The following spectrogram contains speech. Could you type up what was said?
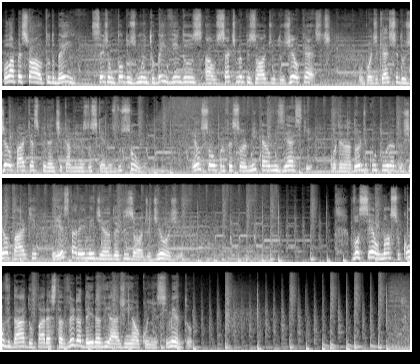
Olá pessoal, tudo bem? Sejam todos muito bem-vindos ao sétimo episódio do Geocast, o podcast do Geoparque Aspirante Caminhos dos Cânions do Sul. Eu sou o professor Mikael Mizieski, coordenador de cultura do Geoparque, e estarei mediando o episódio de hoje. Você é o nosso convidado para esta verdadeira viagem ao conhecimento.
